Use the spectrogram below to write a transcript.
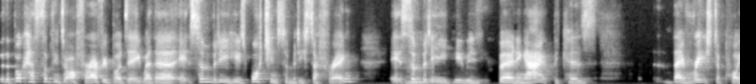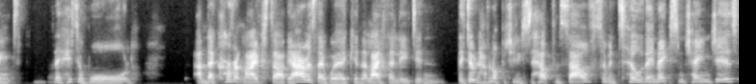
But the book has something to offer everybody, whether it's somebody who's watching somebody suffering, it's Mm. somebody who is burning out because they've reached a point, they've hit a wall, and their current lifestyle, the hours they're working, the life they're leading, they don't have an opportunity to help themselves. So until they make some changes,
